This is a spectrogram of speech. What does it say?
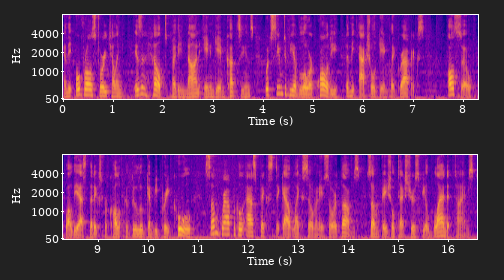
and the overall storytelling isn't helped by the non-in-game cutscenes, which seem to be of lower quality than the actual gameplay graphics. Also, while the aesthetics for Call of Cthulhu can be pretty cool, some graphical aspects stick out like so many sore thumbs. Some facial textures feel bland at times,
